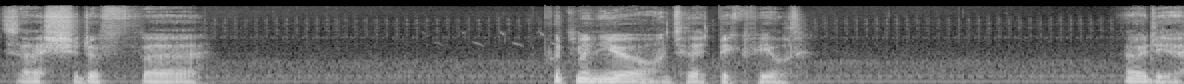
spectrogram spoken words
Is I should have uh, put manure onto that big field. Oh dear.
